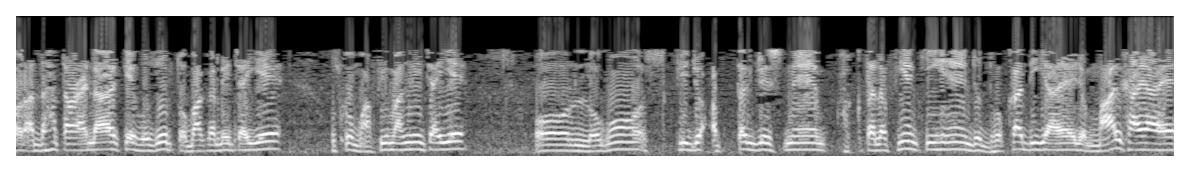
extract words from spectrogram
اور اللہ تعالیٰ کے حضور توبہ کرنی چاہیے اس کو معافی مانگنی چاہیے اور لوگوں کی جو اب تک جو اس نے حق تلفیاں کی ہیں جو دھوکہ دیا ہے جو مال کھایا ہے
